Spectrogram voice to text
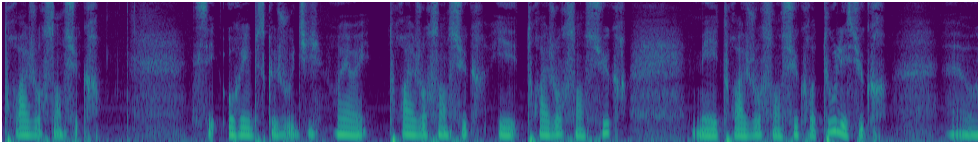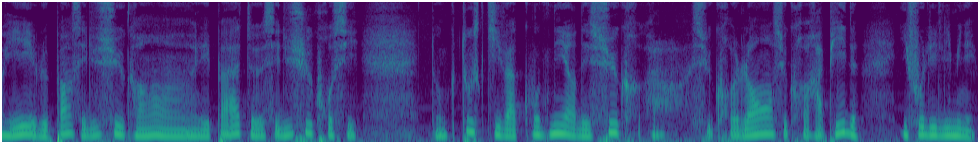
trois jours sans sucre. C'est horrible ce que je vous dis. Oui, oui, trois jours sans sucre et trois jours sans sucre, mais trois jours sans sucre, tous les sucres. Euh, oui, le pain c'est du sucre, hein. les pâtes c'est du sucre aussi. Donc tout ce qui va contenir des sucres, sucre lent, sucre rapide, il faut l'éliminer.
